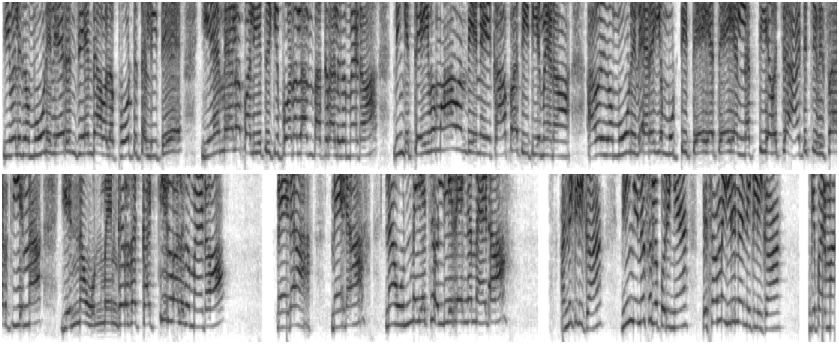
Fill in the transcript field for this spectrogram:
இவளுக்கு மூணு பேரும் சேர்ந்து அவளை போட்டு தள்ளிட்டு என் மேல பழிய தூக்கி போடலான்னு பாக்குறாளுங்க மேடம். நீங்க தெய்வமா வந்து என்னைய காப்பாத்திட்டீங்க மேடம். அவளுக்கு மூணு பேரையும் முட்டி தேய தேய லத்திய வச்சு அடிச்சு விசாரிச்சீங்கன்னா என்ன உண்மைங்கிறத கக்கிடுவாளுங்க மேடம். மேடம் மேடம் நான் உண்மையை சொல்லிடுறேங்க மேடம். அன்னைக்கிலிக்கா நீங்க என்ன சொல்ல போறீங்க? பேசாம இருங்க அன்னைக்கிலிக்கா இங்க பாருமா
